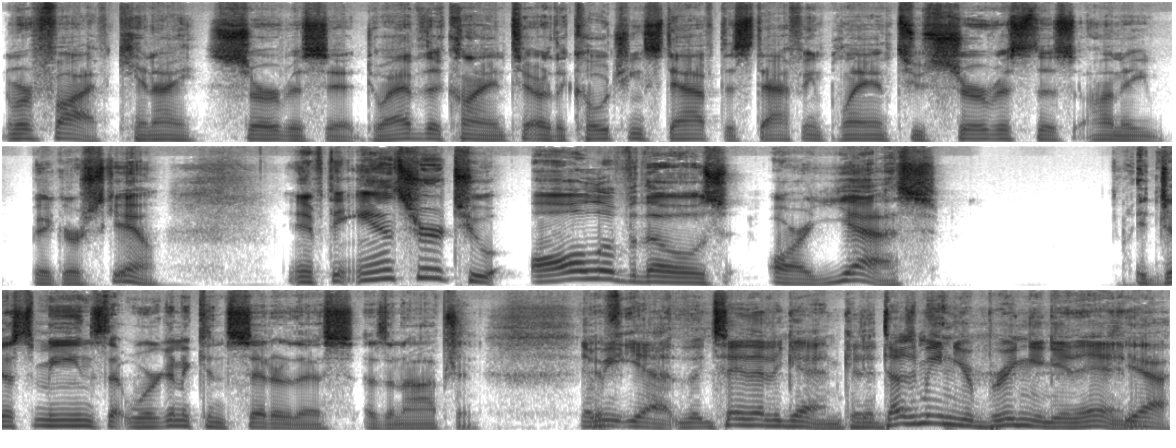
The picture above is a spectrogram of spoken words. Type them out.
Number five, can I service it? Do I have the client or the coaching staff, the staffing plan to service this on a bigger scale? And if the answer to all of those are yes, it just means that we're going to consider this as an option. I mean, yeah, say that again because it doesn't mean you're bringing it in. Yeah.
